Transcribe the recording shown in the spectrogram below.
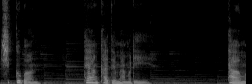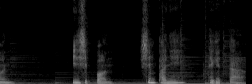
19번 태양카드 마무리 다음은 20번 심판이 되겠다.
